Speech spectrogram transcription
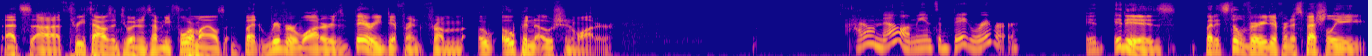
That's uh, 3,274 miles, but river water is very different from o- open ocean water. I don't know. I mean, it's a big river. It it is, but it's still very different. Especially,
